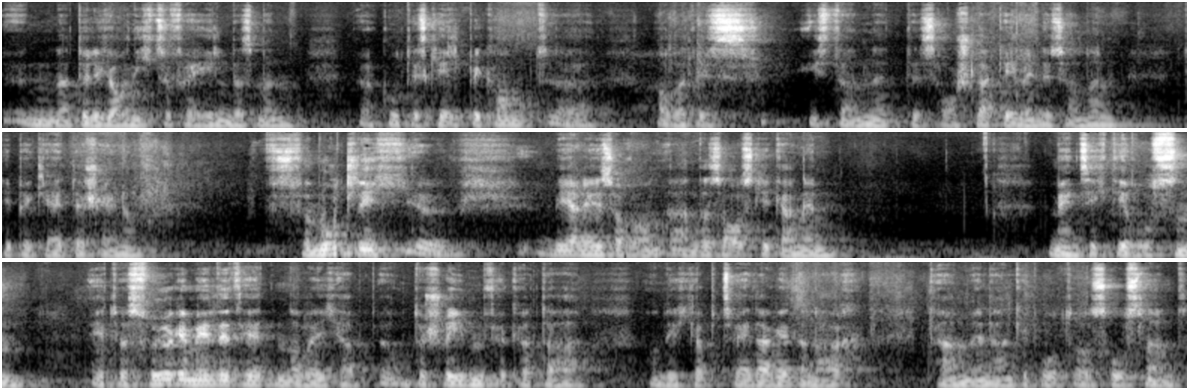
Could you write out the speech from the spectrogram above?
Natürlich auch nicht zu verhehlen, dass man gutes Geld bekommt, aber das ist dann nicht das Ausschlaggebende, sondern die Begleiterscheinung. Vermutlich äh, wäre es auch anders ausgegangen, wenn sich die Russen etwas früher gemeldet hätten, aber ich habe unterschrieben für Katar und ich glaube zwei Tage danach kam ein Angebot aus Russland,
